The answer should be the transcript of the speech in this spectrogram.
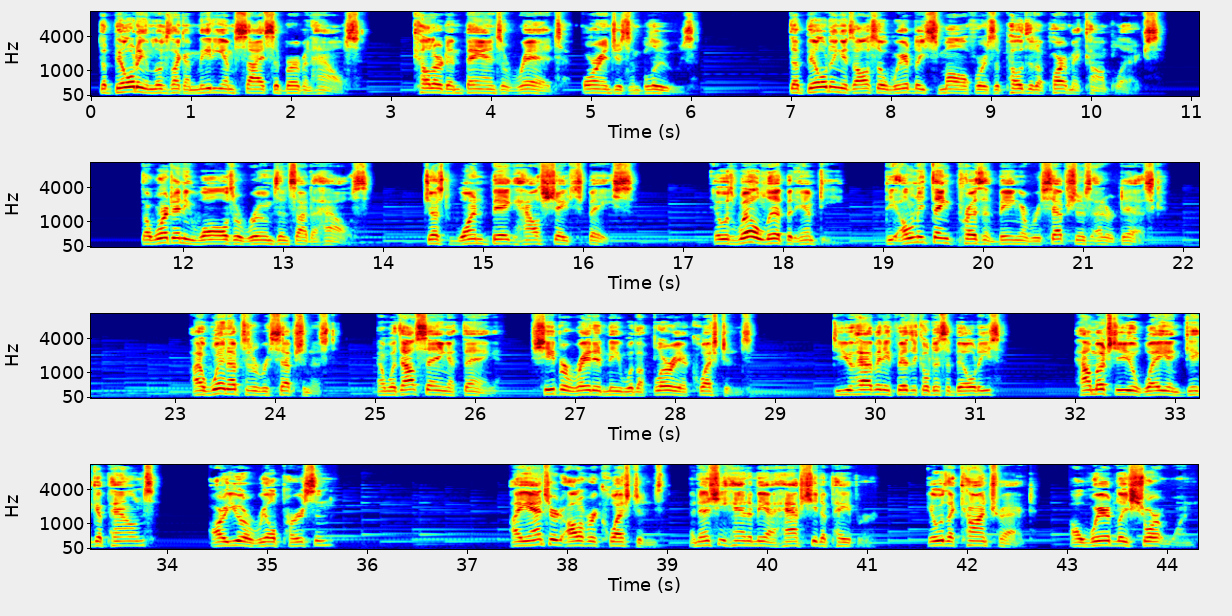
The building looks like a medium-sized suburban house, colored in bands of reds, oranges, and blues. The building is also weirdly small for a supposed apartment complex. There weren't any walls or rooms inside the house, just one big house-shaped space. It was well lit but empty, the only thing present being a receptionist at her desk. I went up to the receptionist, and without saying a thing, she berated me with a flurry of questions, do you have any physical disabilities? How much do you weigh in gigapounds? Are you a real person? I answered all of her questions, and then she handed me a half sheet of paper. It was a contract, a weirdly short one.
